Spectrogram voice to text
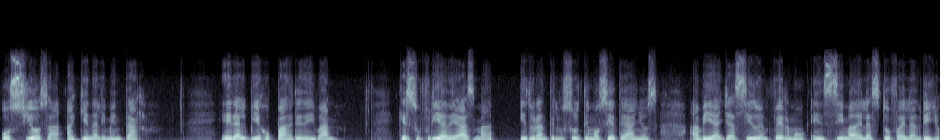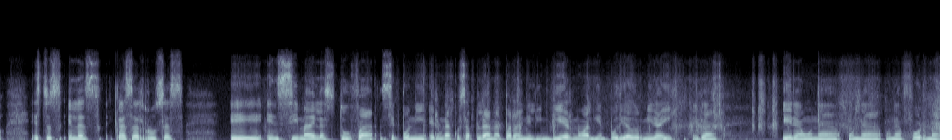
ociosa a quien alimentar era el viejo padre de Iván, que sufría de asma y durante los últimos siete años había yacido enfermo encima de la estufa de ladrillo. Esto es en las casas rusas. Eh, encima de la estufa se ponía, era una cosa plana para en el invierno alguien podía dormir ahí. Era, era una, una, una forma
